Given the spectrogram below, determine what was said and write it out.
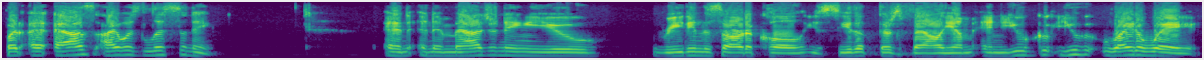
but as I was listening and and imagining you reading this article, you see that there's Valium, and you you right away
